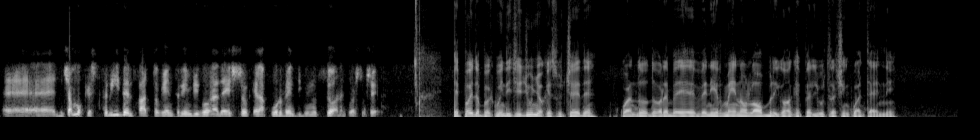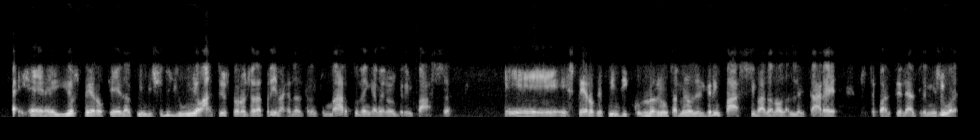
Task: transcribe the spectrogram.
eh, diciamo che stride il fatto che entri in vigore adesso che la curva è in diminuzione, questo sì. E poi dopo il 15 giugno che succede? quando dovrebbe venir meno l'obbligo anche per gli ultra cinquantenni? Eh, io spero che dal 15 di giugno, anzi io spero già da prima, che dal 31 marzo venga meno il Green Pass e, spero che quindi con una venuta meno del Green Pass si vadano ad allentare tutte quante le altre misure.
